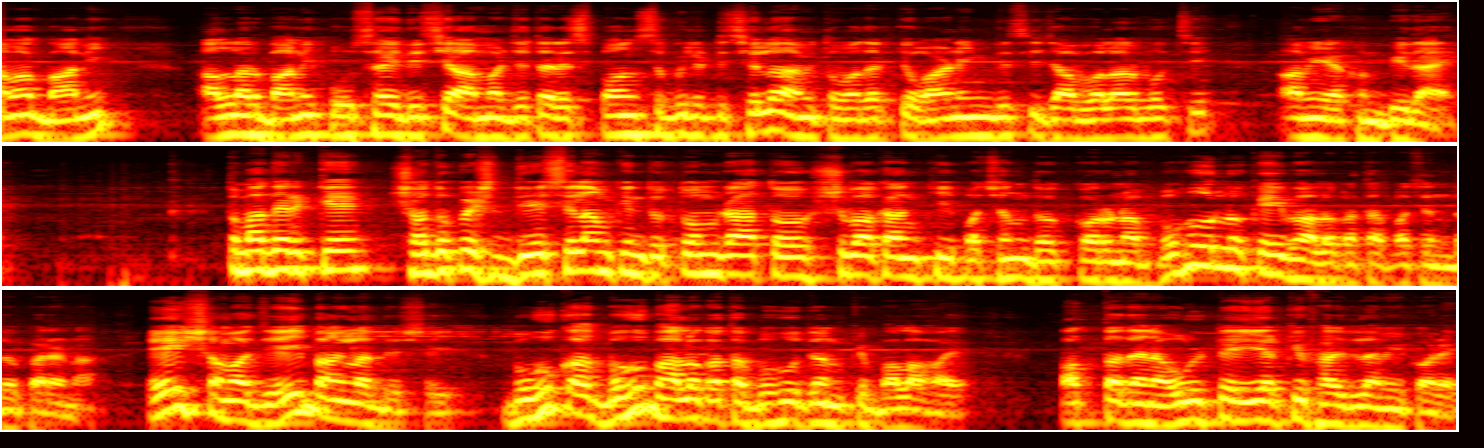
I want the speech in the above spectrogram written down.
আমার বাণী, আল্লাহর বাণী পৌঁছাই দিচ্ছি আমার যেটা রেসপন্সিবিলিটি ছিল, আমি তোমাদেরকে ওয়ার্নিং দিচ্ছি যা বলার বলছি, আমি এখন বিদায়। তোমাদেরকে সদুপদেশ দিয়েছিলাম, কিন্তু তোমরা তো শুভাকাঙ্ক্ষী পছন্দ করো না, বহু লোকেই ভালো কথা পছন্দ করে না। এই সমাজে, এই বাংলাদেশেই বহু বহু ভালো কথা বহুজনকে বলা হয়। পাত্তা দেয় না উল্টে ইয়ার কি ফাজলামি করে?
